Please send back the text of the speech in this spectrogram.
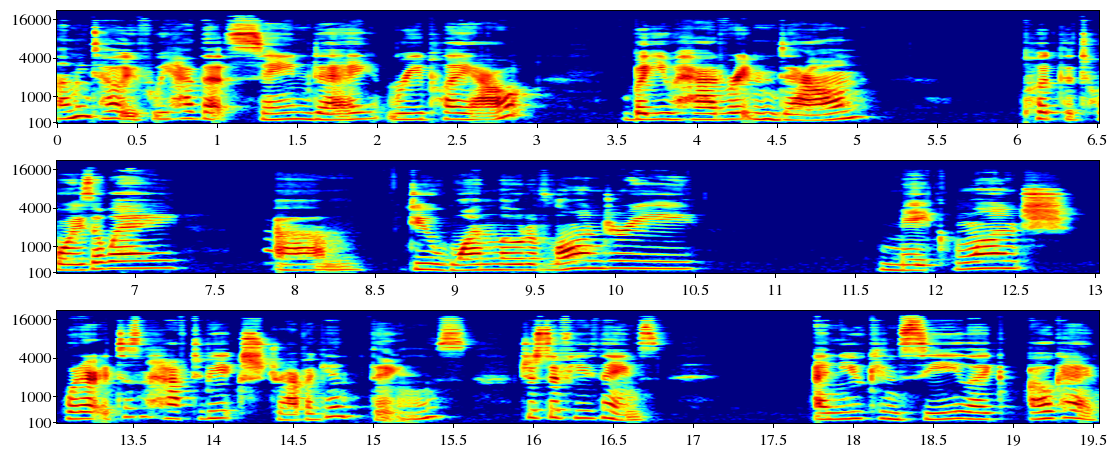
let me tell you, if we had that same day replay out, but you had written down, put the toys away, um, do one load of laundry, make lunch, whatever. It doesn't have to be extravagant things, just a few things. And you can see, like, okay,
